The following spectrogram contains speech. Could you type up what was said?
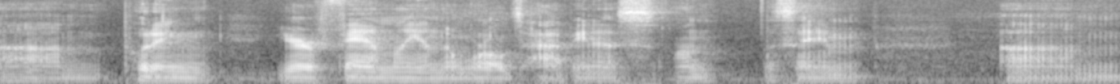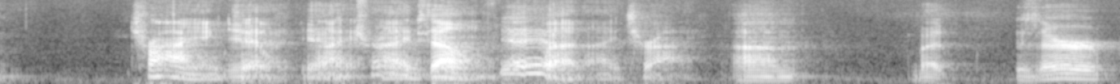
um, putting your family and the world's happiness on the same. Um, trying to. Yeah, yeah I, trying I to. don't. Yeah, yeah. But I try. Um, but is there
